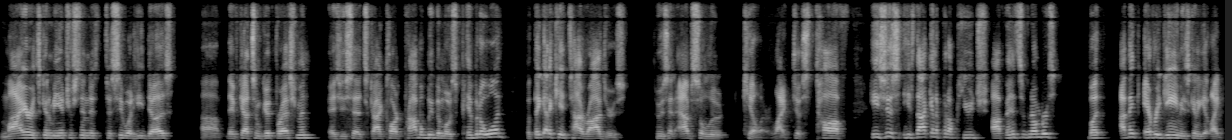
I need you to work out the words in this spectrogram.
Mayer, it's going to be interesting to, to see what he does. Uh, they've got some good freshmen, as you said. Skyy Clark, probably the most pivotal one but they got a kid, Ty Rodgers, who's an absolute killer, like just tough. He's just, he's not going to put up huge offensive numbers, but I think every game he's going to get like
